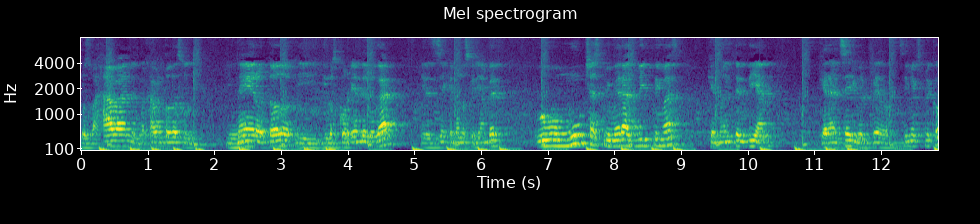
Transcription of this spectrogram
los bajaban, les bajaban todo su dinero, todo, y, y los corrían del lugar y les decían que no los querían ver. Hubo muchas primeras víctimas que no entendían que era en serio el pedo. ¿Sí me explico?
